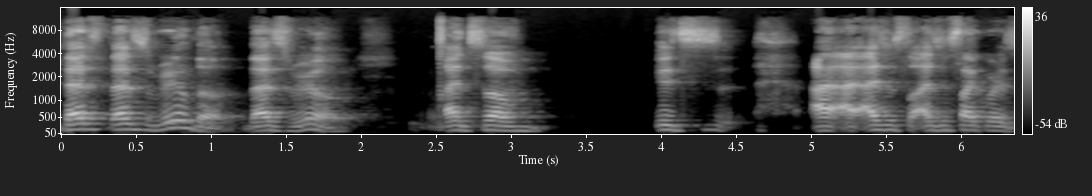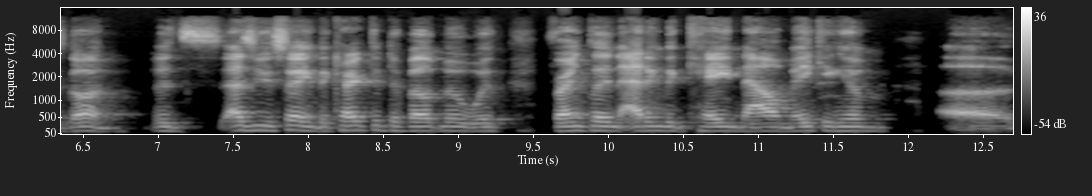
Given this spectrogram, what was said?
that's that's real though. That's real. and so it's I, I just I just like where it's gone. It's as you're saying, the character development with Franklin adding the K now, making him uh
